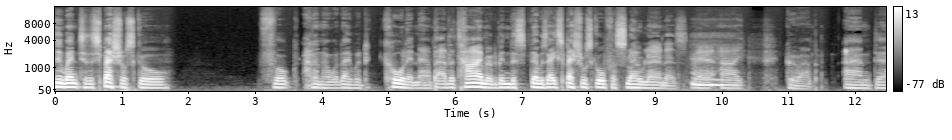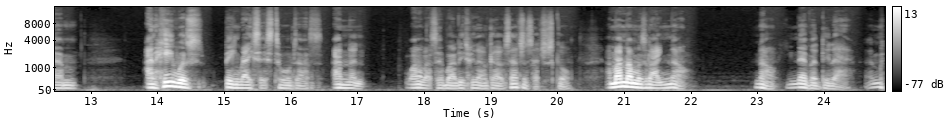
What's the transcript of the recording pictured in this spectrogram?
who went to the special school for I don't know what they would call it now, but at the time it would have been this. There was a special school for slow learners where I grew up, and um, and he was being racist towards us, and then one of us said, "Well, at least we don't go to such and such a school," and my mum was like, "No, no, you never do that." And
